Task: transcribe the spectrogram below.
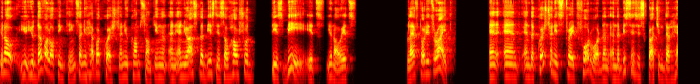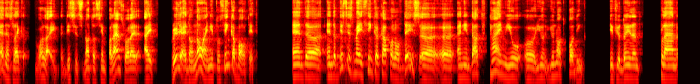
you know you, you're developing things and you have a question, you come something and, and you ask the business, so how should this be? It's you know it's left or it's right. And and and the question is straightforward, and, and the business is scratching their head and it's like, well, I, this is not a simple answer. I, I really I don't know. I need to think about it. And uh, and the business may think a couple of days, uh, uh, and in that time you uh, you you're not coding if you didn't plan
